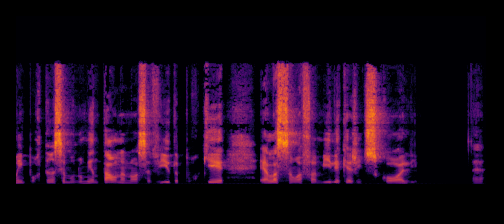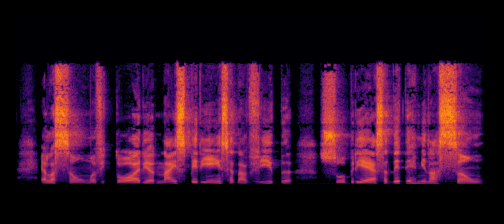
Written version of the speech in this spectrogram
uma importância monumental na nossa vida, porque elas são a família que a gente escolhe. Né? Elas são uma vitória na experiência da vida sobre essa determinação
